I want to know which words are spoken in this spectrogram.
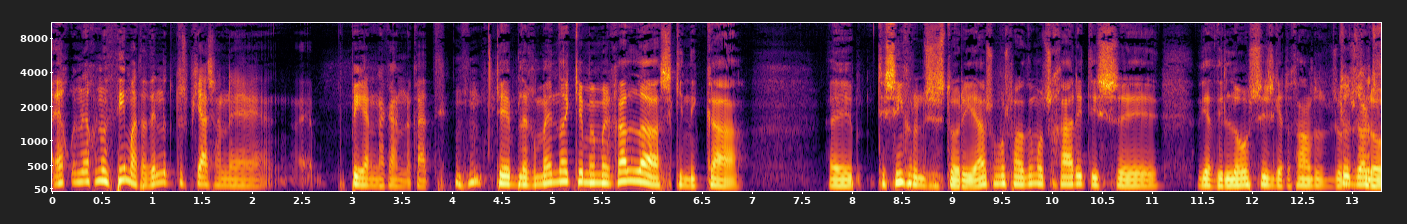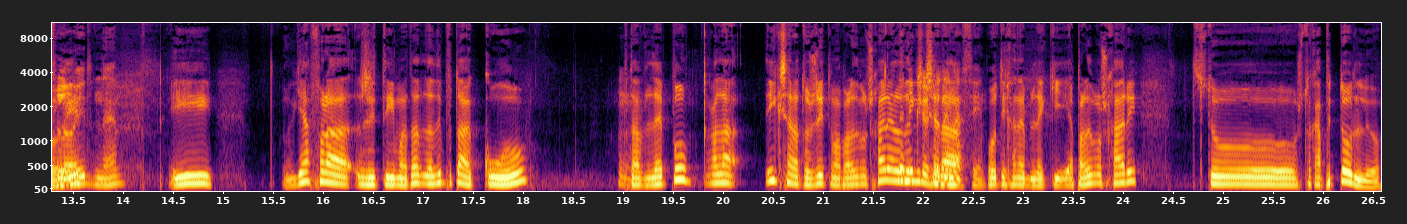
έχουν, έχουν θύματα, δεν είναι ότι τους πιάσανε, ε, που πήγαν να κάνουν κάτι. και εμπλεγμένα και με μεγάλα σκηνικά ε, της σύγχρονης ιστορίας, όπως παραδείγματος χάρη τις ε, διαδηλώσεις για το θάνατο του Του George, George Floyd, Floyd, ναι. ή διάφορα ζητήματα, δηλαδή που τα ακούω, που τα βλέπω, αλλά ήξερα το ζήτημα παραδείγματος χάρη, αλλά Δεν δεν, ήξερες ήξερα ότι είναι αυτή. ότι είχαν εμπλεκεί. Ε, Παραδείγματος χάρη στο, στο Καπιτόλιο.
